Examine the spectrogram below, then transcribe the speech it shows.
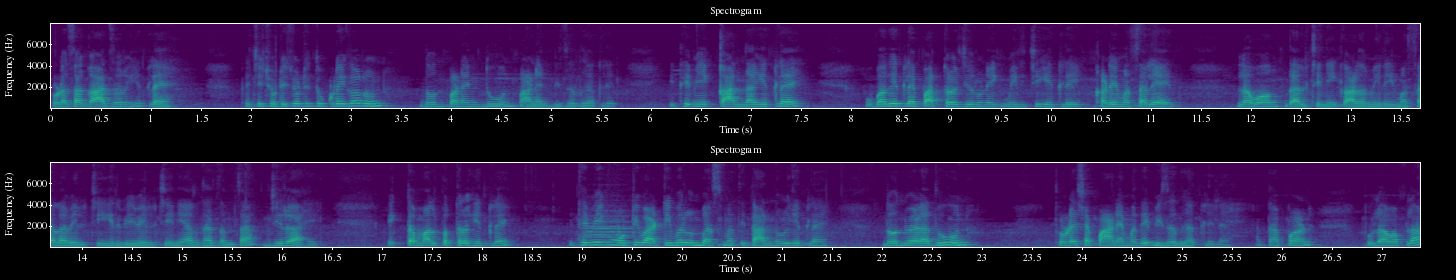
थोडासा गाजर घेतला आहे त्याचे छोटे छोटे तुकडे करून दोन पाण्याने धुवून पाण्यात भिजत घातलेत. इथे मी एक कांदा घेतला आहे उभा घेतला आहे पातळ चिरून एक मिरची घेतली खडे मसाले आहेत लवंग दालचिनी काळं मिरी मसाला वेलची हिरवी वेलची आणि अर्धा चमचा जिरं आहे. एक तमालपत्र घेतलं आहे इथे मी एक मोठी वाटी भरून बासमती तांदूळ घेतला आहे दोन वेळा धुवून थोड्याशा पाण्यामध्ये भिजत घातलेला आहे. आता आपण पुलाव आपला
